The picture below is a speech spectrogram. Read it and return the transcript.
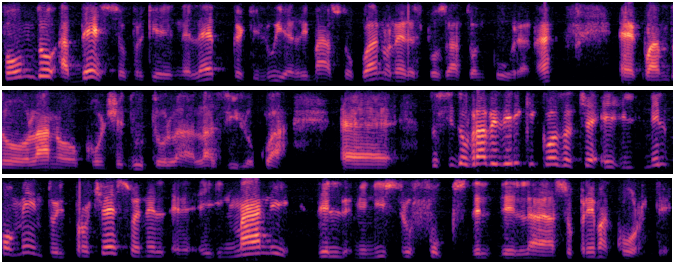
fondo adesso, perché nell'epoca che lui è rimasto qua non era sposato ancora, né? eh, quando l'hanno conceduto la, l'asilo qua. Eh, si dovrà vedere che cosa c'è. Il, nel momento il processo è, nel, è, in mani del ministro Fuchs del, della Suprema Corte,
